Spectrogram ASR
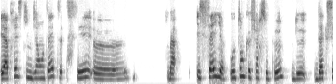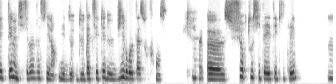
Et après, ce qui me vient en tête, c'est euh, bah, essaye autant que faire se peut de d'accepter, même si c'est pas facile, hein, mais de de- d'accepter de, vivre ta souffrance. Ouais. Euh, surtout si tu as été quitté. Mm.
